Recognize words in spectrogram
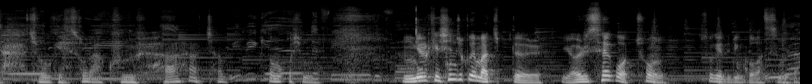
야 조개 소라 굴아참 또 먹고 싶네. 음, 이렇게 신주쿠의 맛집들 13곳 총 소개드린 것 같습니다.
